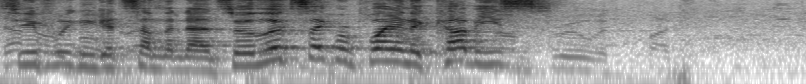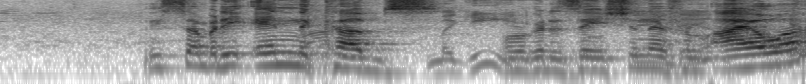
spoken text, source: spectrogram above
see if we can get something done. So it looks like we're playing the Cubbies. At least somebody in the Cubs organization. They're from Iowa.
